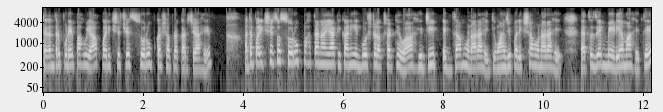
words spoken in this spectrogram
त्यानंतर पुढे पाहूया परीक्षेचे स्वरूप कशा प्रकारचे आहे. आता परीक्षेचं स्वरूप पाहताना या ठिकाणी एक गोष्ट लक्षात ठेवा ही जी एक्झाम होणार आहे किंवा जी परीक्षा होणार आहे याचं जे मीडियम आहे ते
